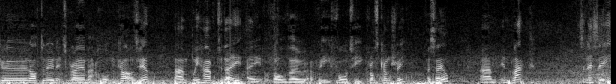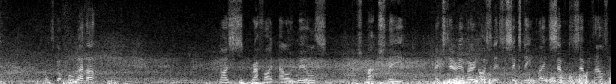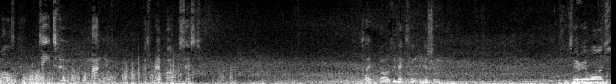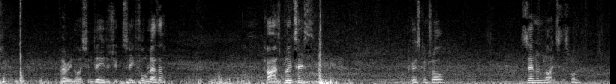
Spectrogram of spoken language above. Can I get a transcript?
Good afternoon, it's Graham at Horton Cars here. Um, we have today a Volvo V40 Cross Country for sale um, in black. It's an SE, it's got full leather, nice graphite alloy wheels which match the exterior very nicely. It's a 16 plate, 77,000 miles, D2 manual. Has rear park assist. So, car is in excellent condition. Interior wise, very nice indeed, as you can see, full leather. Car has Bluetooth, cruise control, xenon lights this one,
